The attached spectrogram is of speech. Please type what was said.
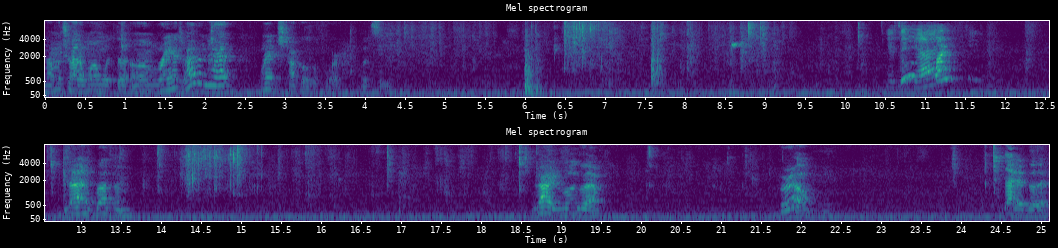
I'm gonna try the one with the um, ranch. I haven't had ranch taco before. Let's see. Is it good? That is buffing. That is really good. For real. That is good.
